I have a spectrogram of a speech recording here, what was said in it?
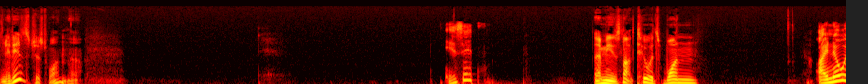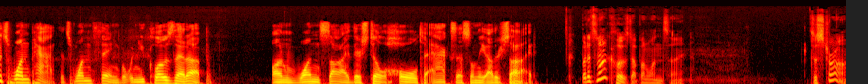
It is just one though. Is it? I mean, it's not two; it's one. I know it's one path, it's one thing, but when you close that up on one side, there's still a hole to access on the other side. But it's not closed up on one side. It's a straw.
